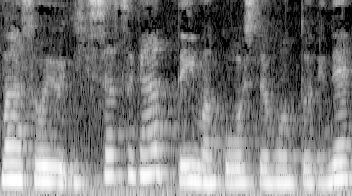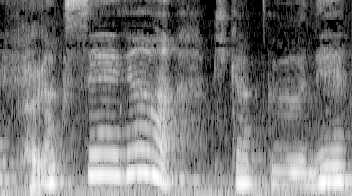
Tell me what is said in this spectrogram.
まあ、そういういきさつがあって今こうして本当にね、はい。学生が企画ね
